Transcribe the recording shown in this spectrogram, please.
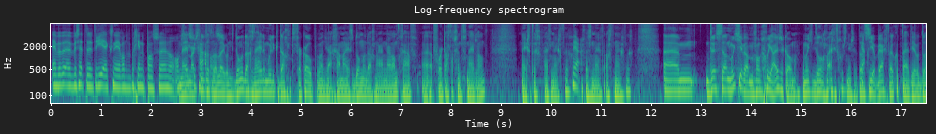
En we, we zetten er drie acts neer, want we beginnen pas eh, om nee, zes maar uur ik vind dat wel leuk. Want die donderdag is een hele moeilijke dag om te verkopen. Want ja, ga maar eens op donderdag naar, naar Landgraaf. eh, voor 80% van Nederland. 90, 95, Ja. 96, 98. Ehm, dus dan moet je wel van goede huizen komen. Dan moet je die donderdag wel echt iets goeds neerzetten. Dat Ja. zie je op Werchter ook altijd. Die hebben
